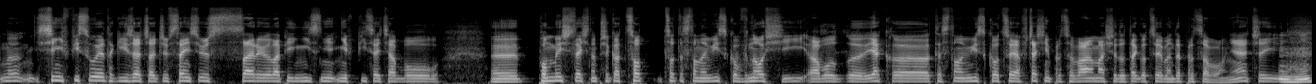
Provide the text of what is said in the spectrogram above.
no, się nie wpisuje takich rzeczy, czy w sensie już serio lepiej nic nie, nie wpisać, albo y, pomyśleć na przykład, co, co to stanowisko wnosi, albo y, jak y, te stanowisko, co ja wcześniej pracowałem, ma się do tego, co ja będę pracował, nie? Czyli mhm.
